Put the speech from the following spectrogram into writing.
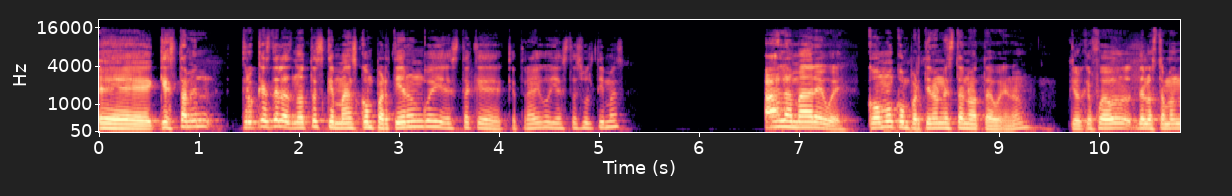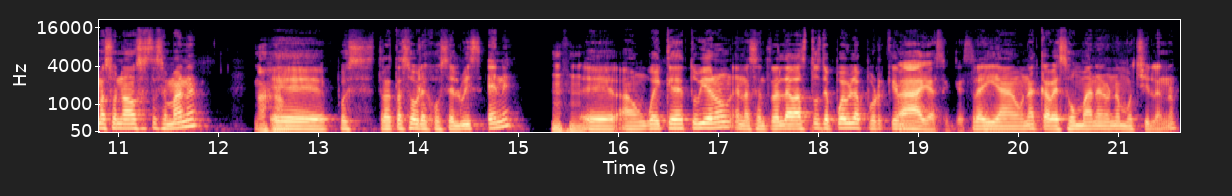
eh, que es también, creo que es de las notas que más compartieron, güey. Esta que, que traigo, ya estas últimas. A la madre, güey. ¿Cómo compartieron esta nota, güey, no? Creo que fue de los temas más sonados esta semana. Ajá. Eh, pues trata sobre José Luis N. Eh, a un güey que detuvieron en la central de abastos de Puebla porque Ah, ya sé qué es. traía una cabeza humana en una mochila, ¿no?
